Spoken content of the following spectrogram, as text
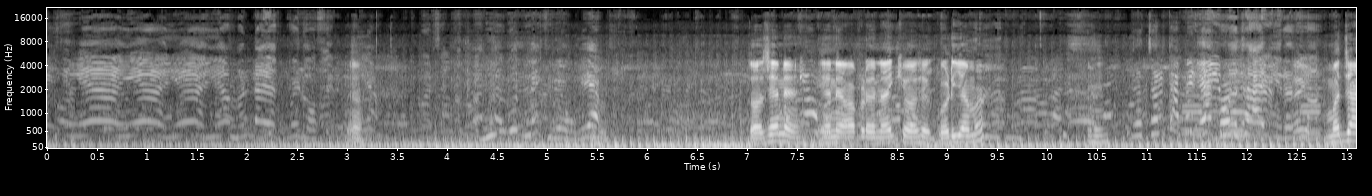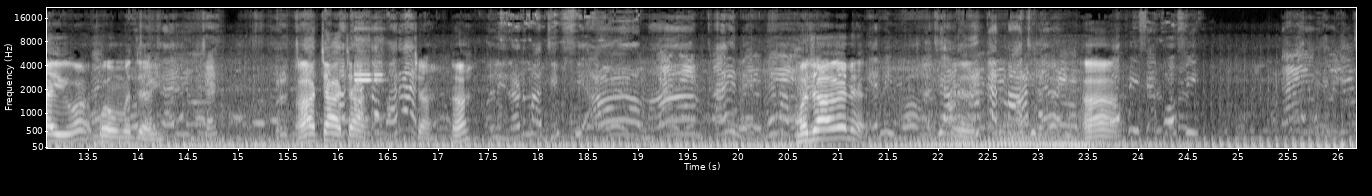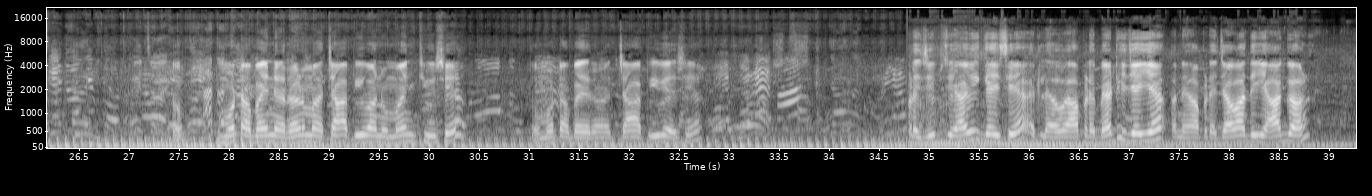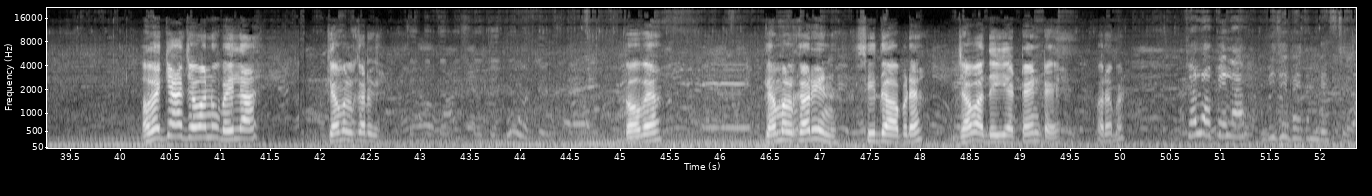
તો છે ને, એને આપણે નાખ્યો છે ઘોડિયામાં. મજા આવી હો, બહુ મજા આવી. હા, ચા ચા ચા, હા. મજા આવે ને? હા. તો મોટાભાઈને રણમાં ચા પીવાનું મન થયું છે. તો મોટા ભાઈ રણ ચા પીવે છે. આપણે જીપસી આવી ગઈ છે, એટલે હવે આપણે બેઠી જઈએ અને આપણે જવા દઈએ આગળ. હવે ક્યાં જવાનું ભઈલા કેમલ કરી તો હવે કેમલ કરીને સીધા આપણે જવા દઈએ ટેન્ટે. બરાબર? ચલો પેલા વિજયભાઈ તમે બેસજો.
